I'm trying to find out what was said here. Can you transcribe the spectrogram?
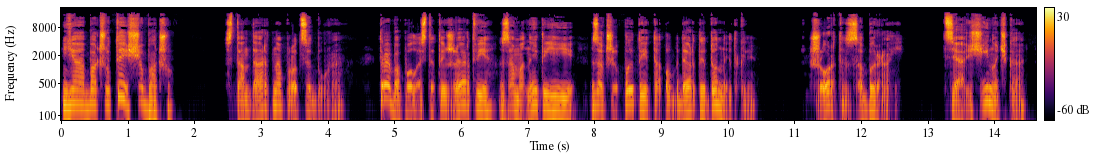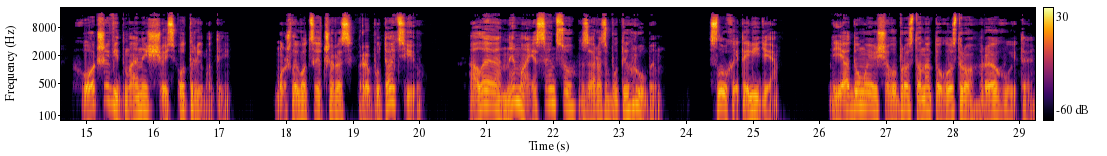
Я бачу те, що бачу. Стандартна процедура. Треба полестити жертві, заманити її, зачепити та обдерти до нитки. Чорт забирай. Ця жіночка хоче від мене щось отримати. Можливо, це через репутацію, але немає сенсу зараз бути грубим. Слухайте, Лідія, я думаю, що ви просто надто гостро реагуєте.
